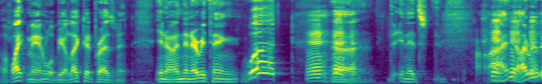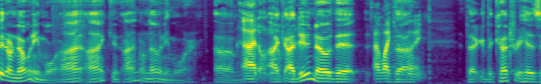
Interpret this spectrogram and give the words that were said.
a white man will be elected president, you know, and then everything what, uh, and it's, I, I really don't know anymore. I, I can, I don't know anymore. Um, I don't know, I, I do know that I like the, to think. the the country has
